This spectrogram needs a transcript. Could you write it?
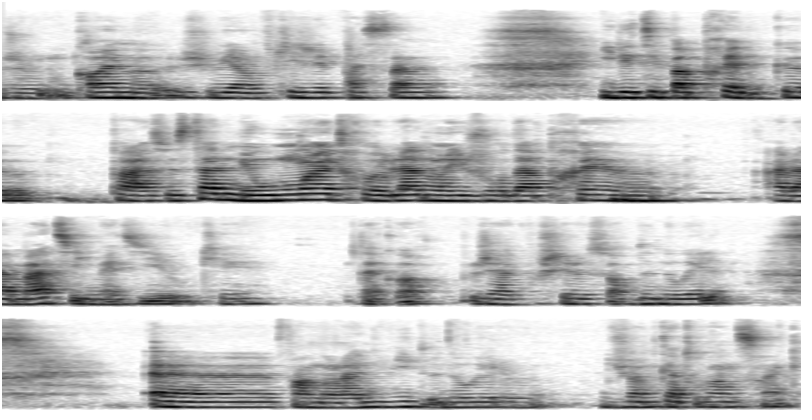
Je, quand même euh, je lui ai infligé pas ça. Il était pas prêt donc pas à ce stade mais au moins être là dans les jours d'après mm. à la mat et il m'a dit ok d'accord j'ai accouché le soir de Noël enfin dans la nuit de Noël du 24 au 25.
